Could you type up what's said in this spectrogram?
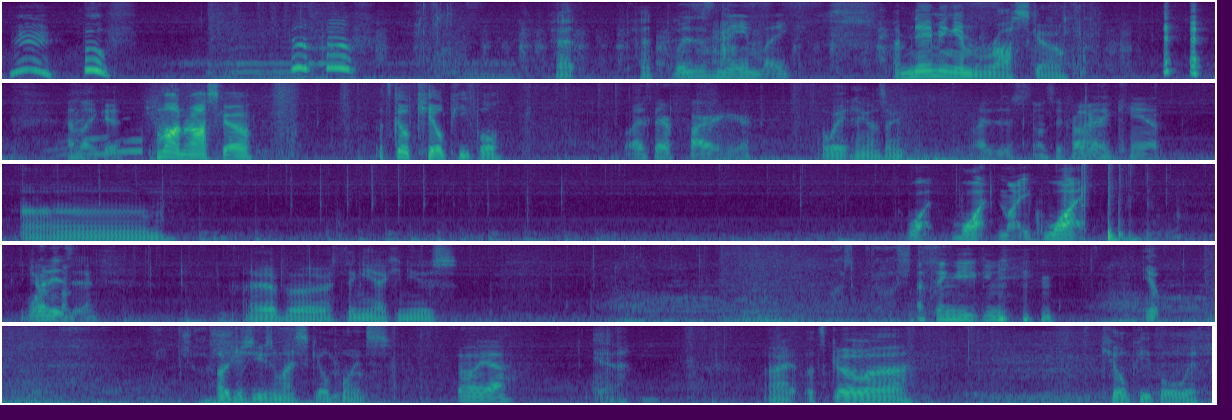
Hmm, poof. Poof poof. Pet. Pet. What pet. is his name, Mike? I'm naming him Roscoe. I like it. Come on, Roscoe. Let's go kill people. Why is there a fire here? Oh wait, hang on a second. I just Don't say probably fire. a camp. Um. What? What, Mike? What? What is What dropped is something. I have a thingy I can use. A thing you can use. Yep. I was just using my skill points. Oh yeah. Yeah. Alright, let's go uh kill people with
